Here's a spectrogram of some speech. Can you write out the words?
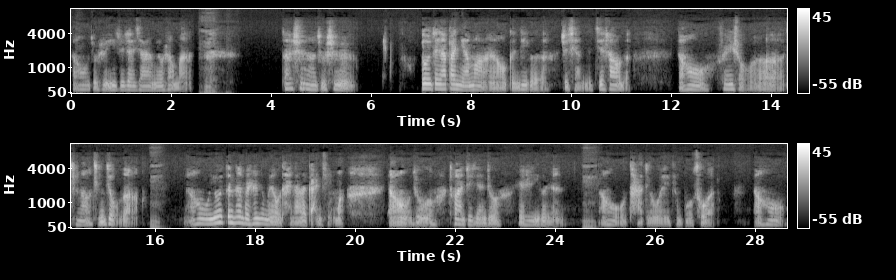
然后就是一直在家也没有上班，但是呢，就是因为在家半年嘛，然后跟这个之前的介绍的，然后分手了挺长挺久的。嗯然后因为跟他本身就没有太大的感情嘛，然后就突然之间就认识一个人，嗯。然后他对我也挺不错的，然后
